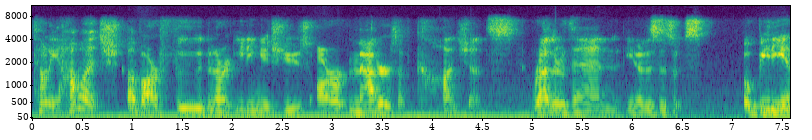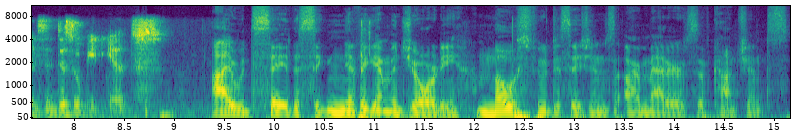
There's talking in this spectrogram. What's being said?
Tony how much of our food and our eating issues are matters of conscience rather than you know this is obedience and disobedience I would say the significant majority, most food decisions are matters of conscience.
